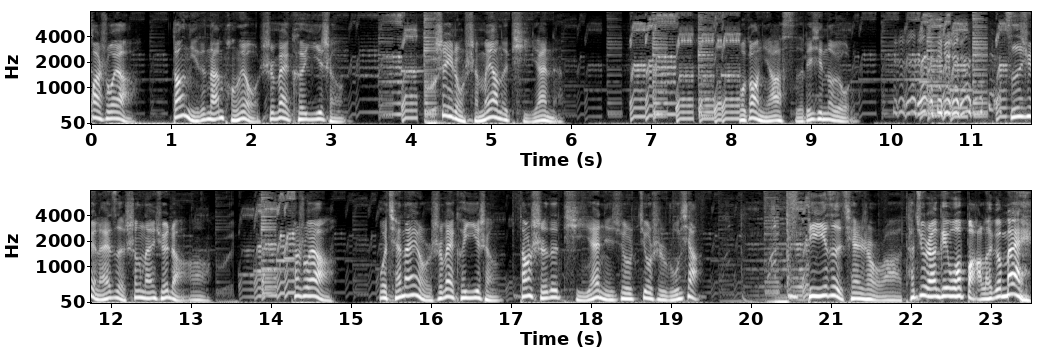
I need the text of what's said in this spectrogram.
话说呀，当你的男朋友是外科医生，是一种什么样的体验呢？我告诉你啊，死的心都有了。资讯来自生男学长啊，他说呀，我前男友是外科医生。当时的体验呢，就就是如下：第一次牵手啊，他居然给我把了个脉，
